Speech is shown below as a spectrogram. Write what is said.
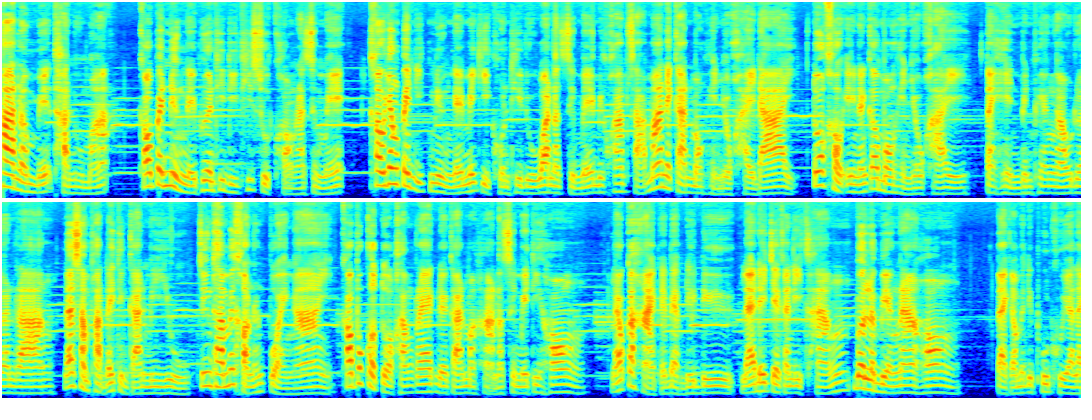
คานาเมะทานุมะ เขาเป็นหนึ่งในเพื่อนที่ดีที่สุดของนัสึเมะเขายังเป็นอีกหนึ่งในไม่กี่คนที่รู้ว่านัสึเมะมีความสามารถในการมองเห็นโยไคได้ ตัวเขาเองนั้นก็มองเห็นโยไคแต่เห็นเป็นเพียงเงาเรือนราง และสัมผัสได้ถึงการมีอยู่ จึงทำให้เขานั้นป่วยง่าย เขาปรากฏตัวครั้งแรกโดยการมาหานัสึเมะที่ห้อง แล้วก็หายไปแบบดื้อๆและได้เจอกันอีกครั้งบนระเบียงหน้าห้อง แต่ก็ไม่ได้พูดคุยอะไร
